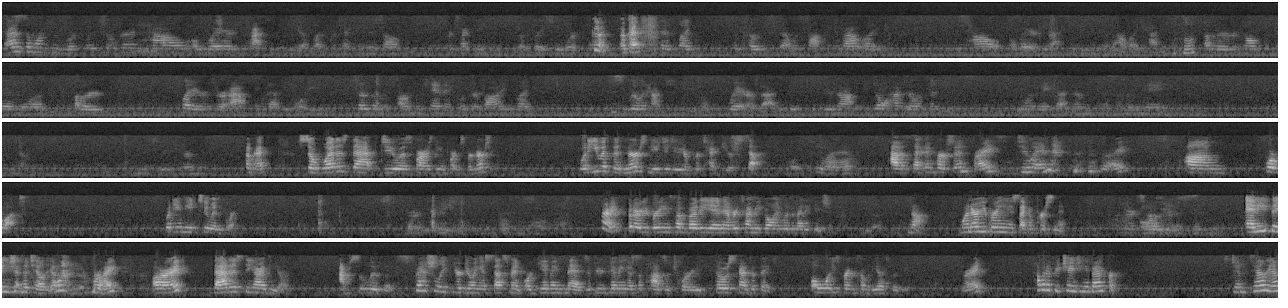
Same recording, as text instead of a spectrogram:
As someone who works with children, how aware you have to be of like protecting yourself, protecting the place you work. for. Good, okay. Because like the coach that was talking about like just how aware he has to be about like having Mhm. other adults with him or other players or asking that before he shows them a mechanic with their body, like you just really have to be aware of that because if you're not, if you don't have ill intentions, you want to make that known because somebody may, you know, misread or mis- Okay. So what does that do as far as the importance for nursing? What do you as a nurse need to do to protect yourself? Have a second person, right? Two in, right? Um, for what? What do you need two in for? Right, but are you bringing somebody in every time you go in with a medication? No. When are you bringing a second person in? anything genitalia, right? All right, that is the ideal. Absolutely. Especially if you're doing assessment or giving meds, if you're giving a suppository, those kinds of things. Always bring somebody else with you, right? How about if you're changing a diaper? It's genitalia.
